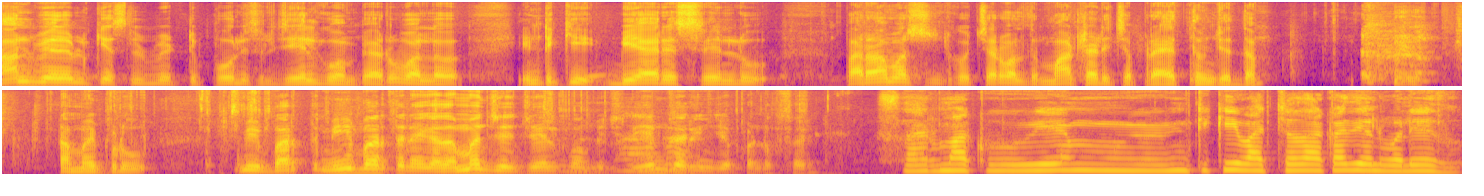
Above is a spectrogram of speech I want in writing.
నాన్ వేలబుల్ కేసులు పెట్టి పోలీసులు జైలుకు పంపారు. వాళ్ళ ఇంటికి బీఆర్ఎస్ శ్రేణులు పరామర్శించుకొచ్చారు. వాళ్ళతో మాట్లాడించే ప్రయత్నం చేద్దాం. అమ్మ ఇప్పుడు మీ భర్త మీ భర్తనే కదమ్మా? జై- పంపించింది. ఏం జరిగింది చెప్పండి ఒకసారి. సార్ మాకు ఏం ఇంటికి వచ్చేదాకా తెలియలేదు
